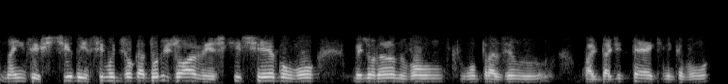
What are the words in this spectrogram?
na investida em cima de jogadores jovens que chegam, vão melhorando, vão, vão trazendo qualidade técnica, vão,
